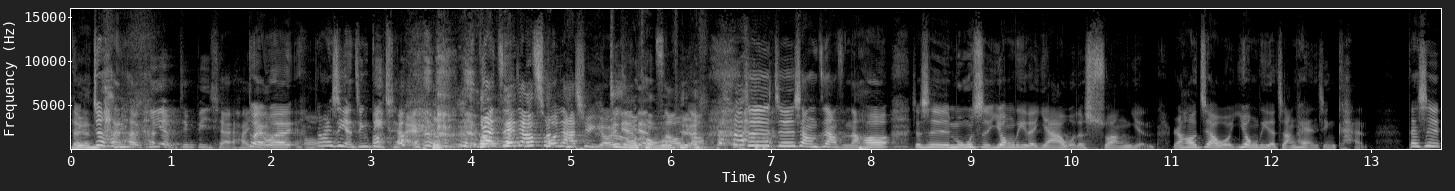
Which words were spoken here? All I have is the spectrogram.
对，就很很，你眼睛闭起来还对我当然是眼睛闭起来，不然直接这样戳下去有一点点糟糕。就是就是像这样子，然后就是拇指用力的压我的双眼，然后叫我用力的张开眼睛看。但是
